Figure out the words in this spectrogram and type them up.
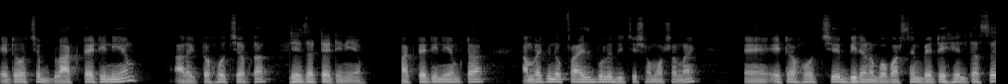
এটা হচ্ছে ব্ল্যাক টাইটেনিয়াম আর একটা হচ্ছে আপনার ডেজার্ট টাইটেনিয়াম ব্ল্যাক টাইটেনিয়ামটা আমরা কিন্তু প্রাইস বলে দিচ্ছি, সমস্যা নয় এটা হচ্ছে বিরানব্বই পার্সেন্ট ব্যাটারি হেলথ আছে।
